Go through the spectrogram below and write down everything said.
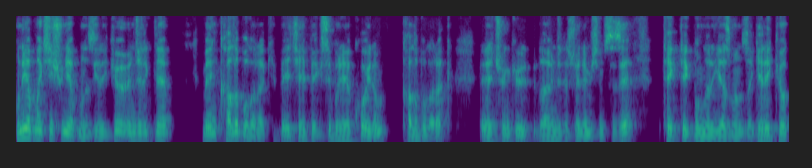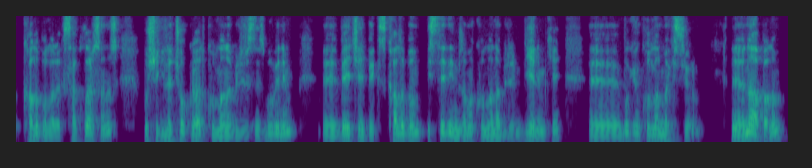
Bunu yapmak için şunu yapmanız gerekiyor. Öncelikle ben kalıp olarak Batch Apex'i buraya koydum. Kalıp olarak. E, çünkü daha önce de söylemiştim size. Tek tek bunları yazmanıza gerek yok. Kalıp olarak saklarsanız bu şekilde çok rahat kullanabilirsiniz. Bu benim e, Apex kalıbım. İstediğim zaman kullanabilirim. Diyelim ki e, bugün kullanmak istiyorum. E, ne yapalım?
